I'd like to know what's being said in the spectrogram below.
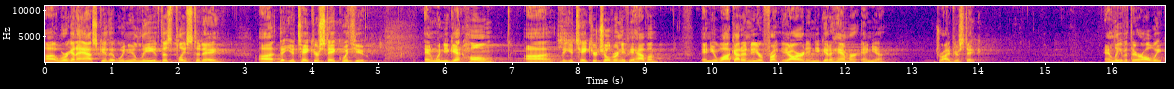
Uh, we're going to ask you that when you leave this place today, uh, that you take your stake with you. And when you get home, uh, that you take your children, if you have them, and you walk out into your front yard and you get a hammer and you drive your stake And leave it there all week.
